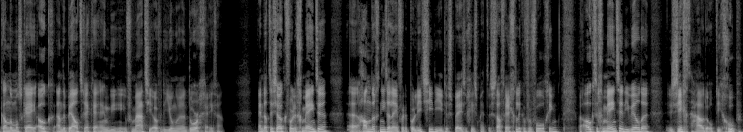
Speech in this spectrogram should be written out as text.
kan de moskee ook aan de bel trekken en die informatie over de jongeren doorgeven. En dat is ook voor de gemeente uh, handig. Niet alleen voor de politie, die dus bezig is met de strafrechtelijke vervolging. Maar ook de gemeente die wilde zicht houden op die groep.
